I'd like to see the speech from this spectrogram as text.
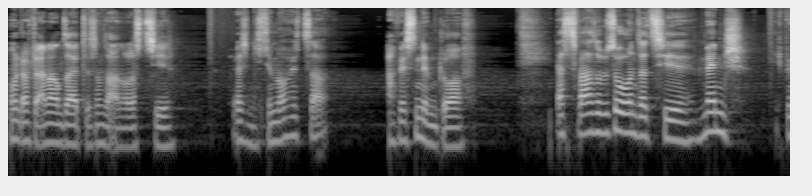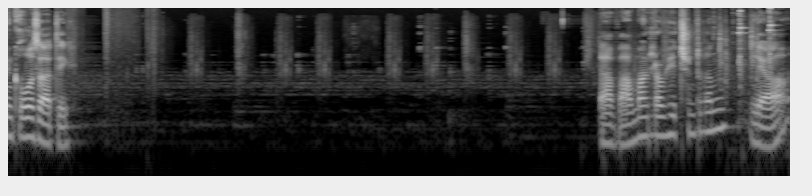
Und auf der anderen Seite ist unser anderes Ziel. Ich weiß nicht, sind wir auch jetzt da? Ach, wir sind im Dorf. Das war sowieso unser Ziel. Mensch, ich bin großartig. Da waren wir, glaube ich, jetzt schon drin. Ja.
